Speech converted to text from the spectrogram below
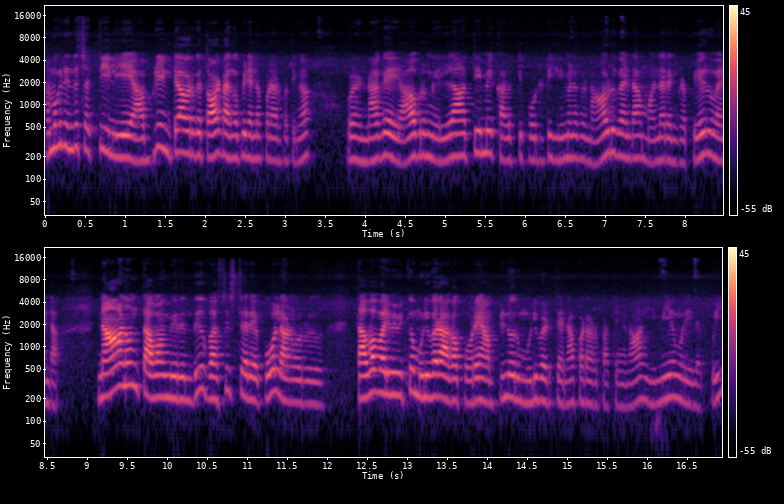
நமக்கு எந்த சக்தி இல்லையே அப்படின்ட்டு அவருக்கு தாட் அங்கே போய் என்ன பண்ணார் பார்த்தீங்கன்னா ஒரு நகை ஆபரணம் எல்லாத்தையுமே கலத்தி போட்டுட்டு இனிமேல் எனக்கு நாடு வேண்டாம் மன்னர்ங்கிற பேரும் வேண்டாம். நானும் தவம் இருந்து வசிஷ்டரை போல் நான் ஒரு தவ வலிமைமிக்க முனிவராக போகிறேன் அப்படின்னு ஒரு முடிவெடுத்து என்ன பண்ணுறாரு பார்த்தீங்கன்னா இமயமலையில் போய்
